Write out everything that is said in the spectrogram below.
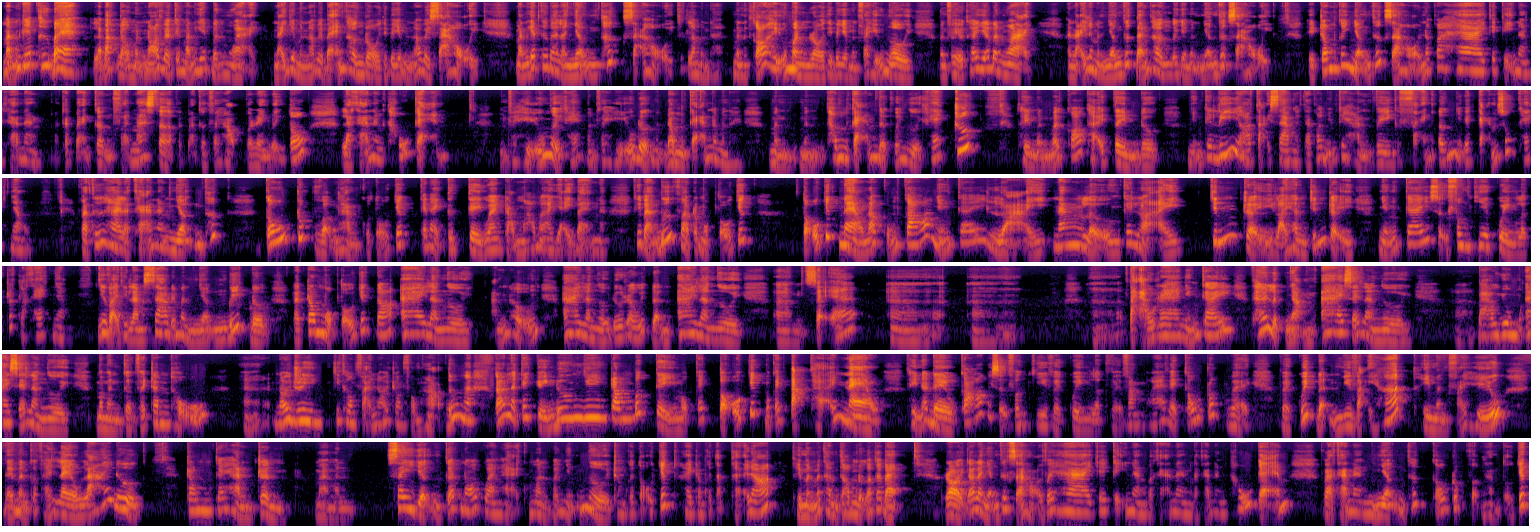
Mảnh ghép thứ ba là bắt đầu mình nói về cái mảnh ghép bên ngoài. Nãy giờ mình nói về bản thân rồi thì bây giờ mình nói về xã hội. Mảnh ghép thứ ba là nhận thức xã hội, tức là mình mình có hiểu mình rồi thì bây giờ mình phải hiểu người, mình phải hiểu thế giới bên ngoài. Hồi nãy là mình nhận thức bản thân, bây giờ mình nhận thức xã hội. Thì trong cái nhận thức xã hội nó có hai cái kỹ năng khả năng mà các bạn cần phải master, các bạn cần phải học và rèn luyện tốt là khả năng thấu cảm mình phải hiểu người khác, mình phải hiểu được, mình đồng cảm để mình mình mình thông cảm được với người khác trước thì mình mới có thể tìm được những cái lý do tại sao người ta có những cái hành vi, cái phản ứng, những cái cảm xúc khác nhau. Và thứ hai là khả năng nhận thức, cấu trúc, vận hành của tổ chức. Cái này cực kỳ quan trọng mà không ai dạy bạn nè. Khi bạn bước vào trong một tổ chức tổ chức nào nó cũng có những cái loại năng lượng, cái loại chính trị loại hình chính trị những cái sự phân chia quyền lực rất là khác nhau. Như vậy thì làm sao để mình nhận biết được là trong một tổ chức đó ai là người ảnh hưởng ai là người đưa ra quyết định ai là người à, sẽ à, à, à, tạo ra những cái thế lực ngầm ai sẽ là người à, bao dung ai sẽ là người mà mình cần phải tranh thủ à, nói riêng chứ không phải nói trong phòng họp đúng không đó là cái chuyện đương nhiên trong bất kỳ một cái tổ chức một cái tập thể nào thì nó đều có cái sự phân chia về quyền lực về văn hóa về cấu trúc về về quyết định như vậy hết. Thì mình phải hiểu để mình có thể lèo lái được trong cái hành trình mà mình xây dựng kết nối quan hệ của mình với những người trong cái tổ chức hay trong cái tập thể đó thì mình mới thành công được đó các bạn rồi, đó là nhận thức xã hội với hai cái kỹ năng và khả năng là khả năng thấu cảm và khả năng nhận thức cấu trúc vận hành tổ chức.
